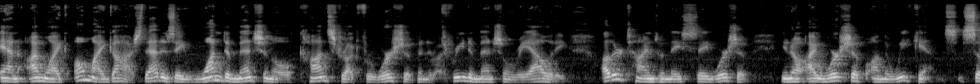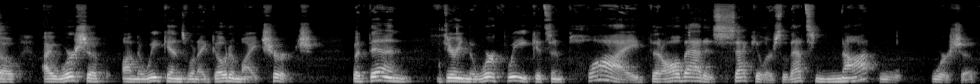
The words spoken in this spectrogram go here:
And I'm like, oh my gosh, that is a one dimensional construct for worship in a Right. three dimensional reality. Other times when they say worship, you know, I worship on the weekends. So I worship on the weekends when I go to my church. But then during the work week, it's implied that all that is secular. So that's not worship.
